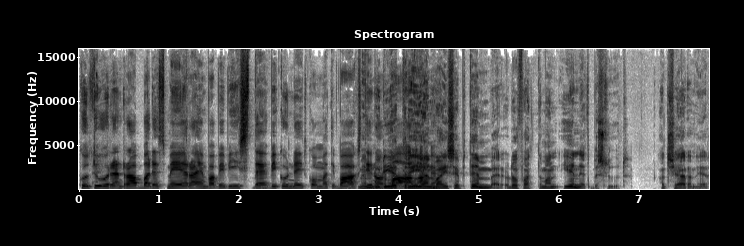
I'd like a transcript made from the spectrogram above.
kulturen drabbades mera än vad vi visste, vi kunde inte komma tillbaka men till normala. Men budgetrean var i september och då fattade man igen ett beslut att skära ner.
